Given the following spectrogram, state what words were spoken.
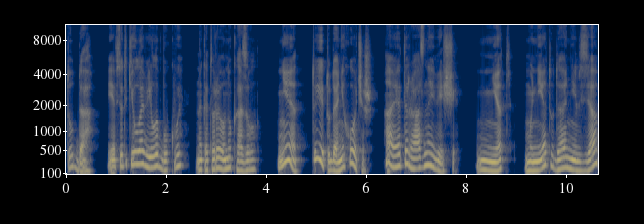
туда. Я все-таки уловила буквы, на которые он указывал. Нет, ты туда не хочешь, а это разные вещи. Нет, мне туда нельзя,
